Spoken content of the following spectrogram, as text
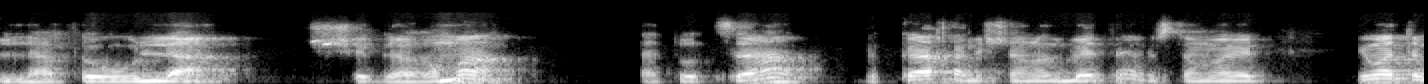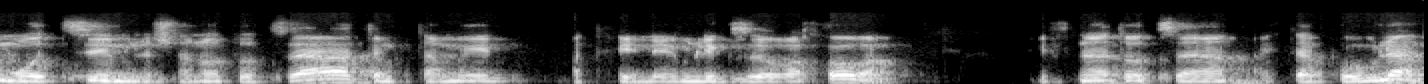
לפעולה שגרמה לתוצאה, וככה לשנות בהתאם. זאת אומרת, אם אתם רוצים לשנות תוצאה, אתם תמיד מתחילים לגזור אחורה. לפני התוצאה הייתה פעולה,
